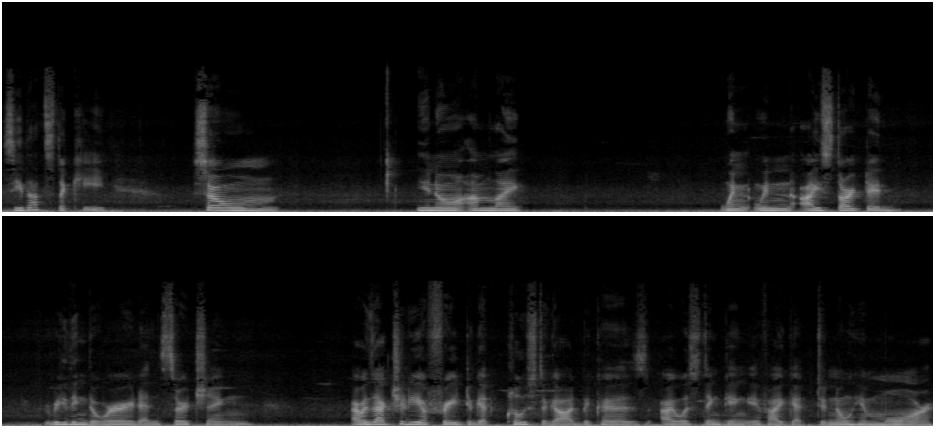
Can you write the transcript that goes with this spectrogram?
See, that's the key so you know i'm like when when i started reading the word and searching i was actually afraid to get close to god because i was thinking if i get to know him more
